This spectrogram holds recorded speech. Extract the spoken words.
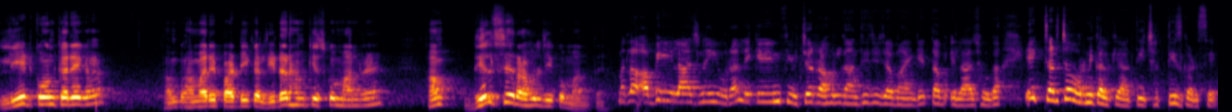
लीड कौन करेगा? हम हमारी पार्टी का लीडर हम किसको मान रहे हैं? हम दिल से राहुल जी को मानते हैं। मतलब अभी इलाज नहीं हो रहा, लेकिन इन फ्यूचर राहुल गांधी जी जब आएँगे, तब इलाज होगा। एक चर्चा और निकल के आती है छत्तीसगढ़ से,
